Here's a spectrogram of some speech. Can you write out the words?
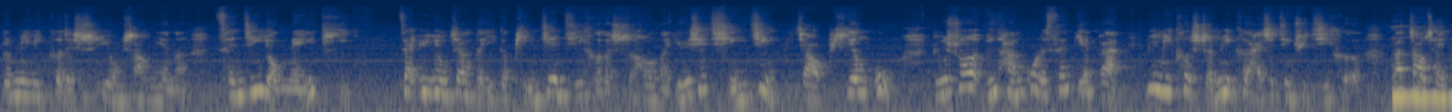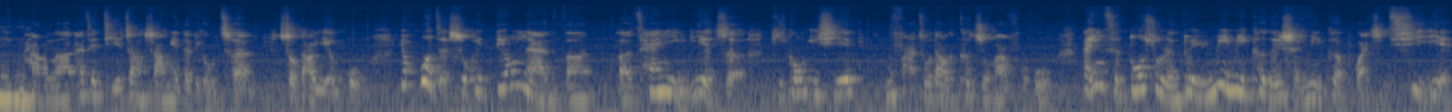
跟秘密客的使用上面呢，曾经有媒体在运用这样的一个评鉴集合的时候呢，有一些情境比较偏误，比如说银行过了三点半，秘密客、神秘客还是进去集合，那造成银行呢，它在结账上面的流程受到延误，又或者是会刁难呃。呃，餐饮业者提供一些无法做到的客制化服务，那因此多数人对于秘密客跟神秘客，不管是企业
